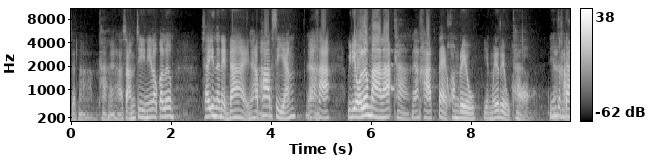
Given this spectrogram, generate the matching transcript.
จะนานค่ะนะคะ 3G นี้เราก็เริ่มใช้อินเทอร์เน็ตได้นะคะค่ะภาพเสียงนะค่ะคะวิดีโอเริ่มมาละค่ะนะคะ แต่ความเร็วยังไม่เร็วพอที่ฉันนะคะจำได้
